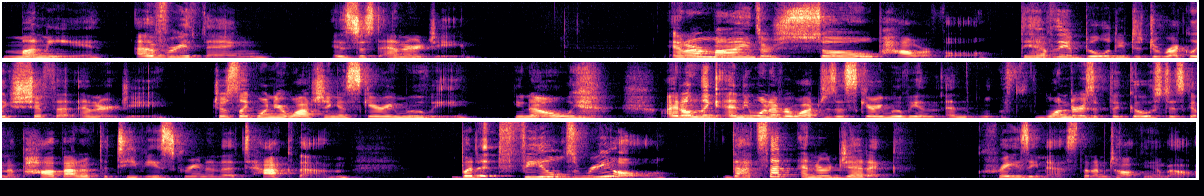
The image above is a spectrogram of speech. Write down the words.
money, everything is just energy. And our minds are so powerful they have the ability to directly shift that energy. Just like when you're watching a scary movie. You know, we, I don't think anyone ever watches a scary movie and, and wonders if the ghost is going to pop out of the TV screen and attack them. But it feels real. That's that energetic craziness that I'm talking about.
